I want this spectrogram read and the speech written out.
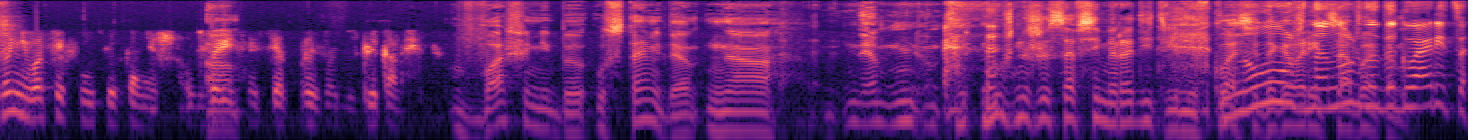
Ну, не во всех случаях, конечно, в а зависимости а, от производителя конфет. Вашими бы устами, да, нужно же со всеми родителями в классе нужно, договориться Нужно, нужно договориться.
